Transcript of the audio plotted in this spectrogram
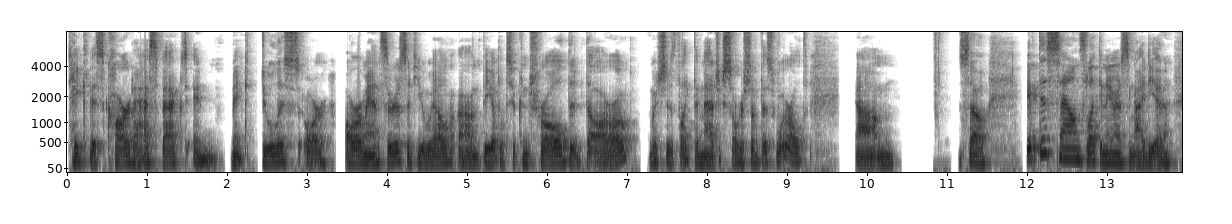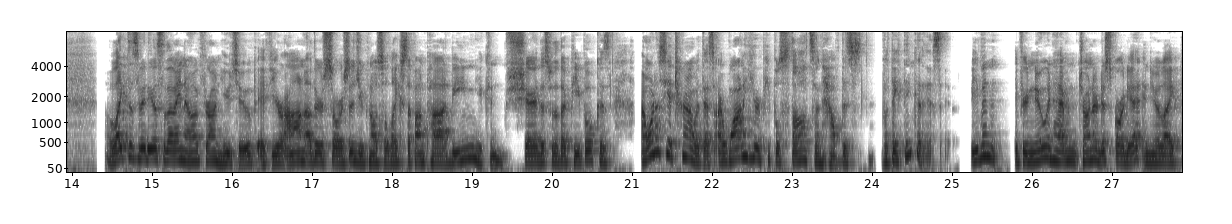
take this card aspect and make duelists or auramancers, if you will, um, be able to control the, the oro, which is like the magic source of this world? Um, so, if this sounds like an interesting idea, like this video so that I know if you're on YouTube. If you're on other sources, you can also like stuff on Podbean. You can share this with other people because I want to see a turnout with this. I want to hear people's thoughts on how this, what they think of this. Even if you're new and haven't joined our Discord yet, and you're like,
